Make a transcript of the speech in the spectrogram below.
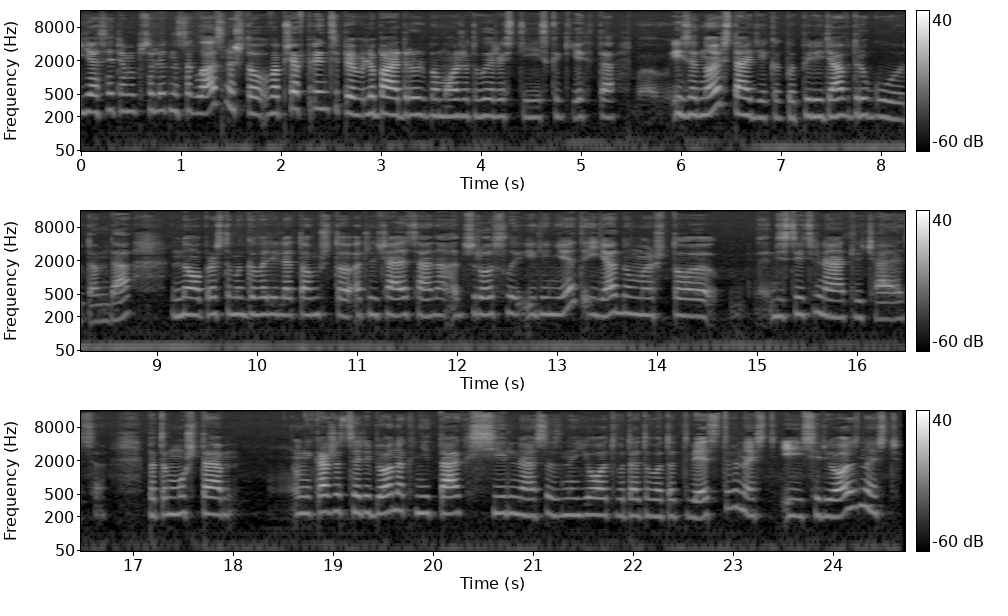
я с этим абсолютно согласна, что вообще, в принципе, любая дружба может вырасти из каких-то... э, из одной стадии, как бы перейдя в другую, там, да, но просто мы говорили о том, что отличается она от взрослой или нет, и я думаю, что действительно отличается, потому что мне кажется, ребенок не так сильно осознает вот эту вот ответственность и серьезность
